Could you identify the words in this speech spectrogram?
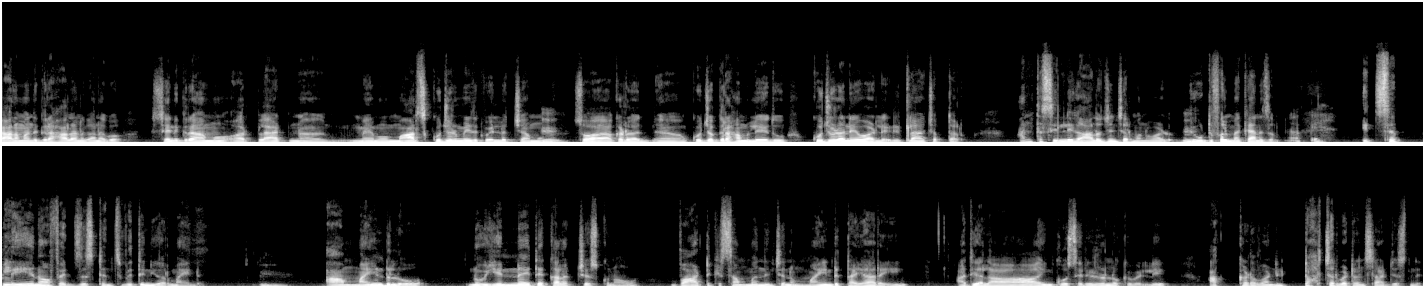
చాలామంది గ్రహాలను కనగో శని గ్రహము ఆర్ ప్లాట్ మేము మార్స్ కుజుడి మీదకి వెళ్ళొచ్చాము. సో అక్కడ కుజగ్రహం లేదు కుజుడు అనేవాడు లేడు ఇట్లా చెప్తారు. అంత సిల్లిగా ఆలోచించారు మన వాళ్ళు Mm. Beautiful mechanism it's a plane of existence within your mind. ఆ మైండ్లో నువ్వు ఎన్నైతే కలెక్ట్ చేసుకున్నావో వాటికి సంబంధించిన మైండ్ తయారై అది అలా ఇంకో శరీరంలోకి వెళ్ళి అక్కడ వాడిని టార్చర్ పెట్టడం స్టార్ట్ చేస్తుంది.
